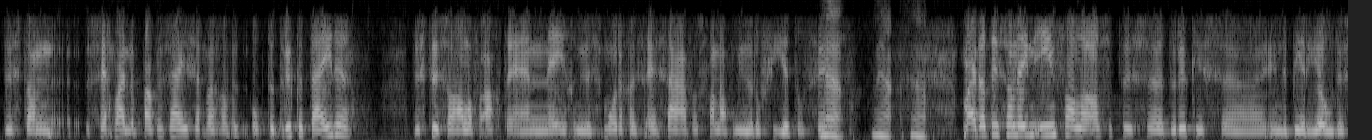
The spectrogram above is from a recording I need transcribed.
Dus dan, eh, zeg maar, dan pakken zij zeg maar, op de drukke tijden. Dus tussen half acht en negen uur s morgens en s'avonds vanaf een uur of vier tot zes. Ja, ja, ja. Maar dat is alleen invallen als het dus eh, druk is in de periodes,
